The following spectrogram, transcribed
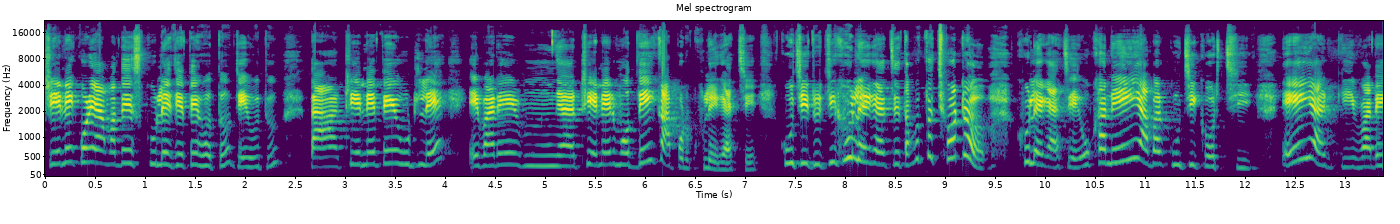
ট্রেনে করে আমাদের স্কুলে যেতে হতো যেহেতু, তা ট্রেনেতে উঠলে এবারে ট্রেনের মধ্যেই কাপড় খুলে গেছে। কুচি টুচি খুলে গেছে, তখন তো ছোট, খুলে গেছে। ওখানেই আবার কুচি করছি। এই আর কি মানে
